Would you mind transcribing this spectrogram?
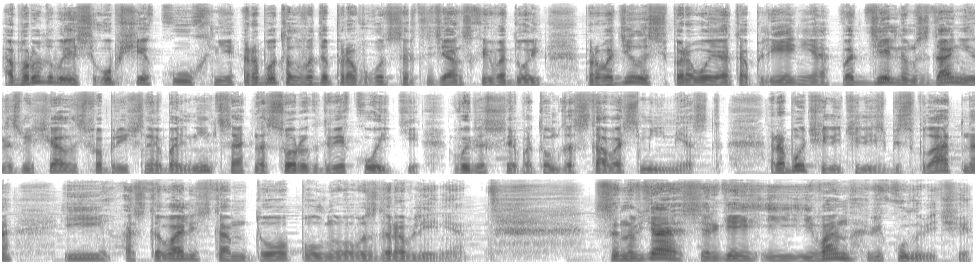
Оборудовались общие кухни, работал водопровод с артезианской водой, проводилось паровое отопление. В отдельном здании размещалась фабричная больница на 42 койки, выросшая потом до 108 мест. Рабочие лечились бесплатно и оставались там до полного выздоровления. Сыновья Сергей и Иван Викуловичи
